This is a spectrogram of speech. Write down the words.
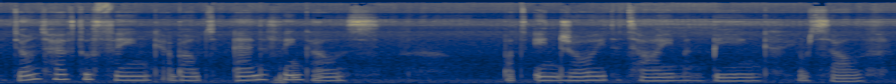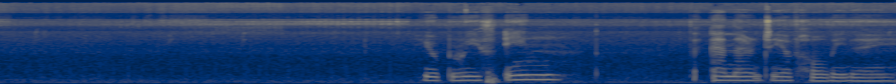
You don't have to think about anything else but enjoy the time and being yourself. You breathe in the energy of holiday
